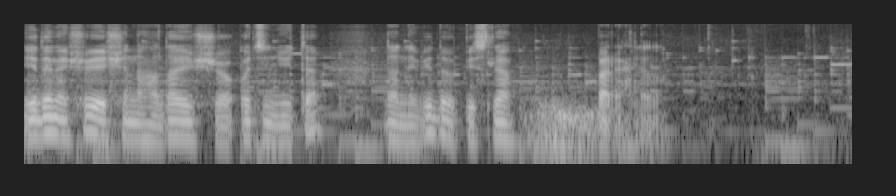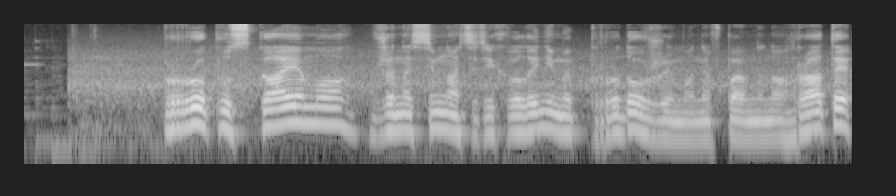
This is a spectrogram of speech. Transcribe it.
Єдине, що я ще нагадаю, що оцінюйте дане відео після перегляду. Пропускаємо. Вже на 17-й хвилині ми продовжуємо невпевнено грати.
